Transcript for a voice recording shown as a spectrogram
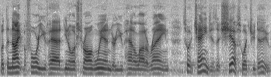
But the night before, you've had you know a strong wind or you've had a lot of rain, so it changes, it shifts what you do.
